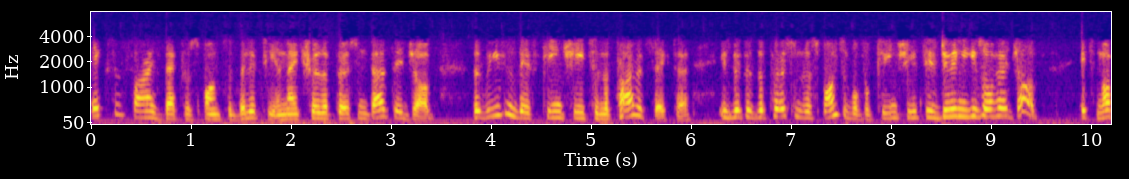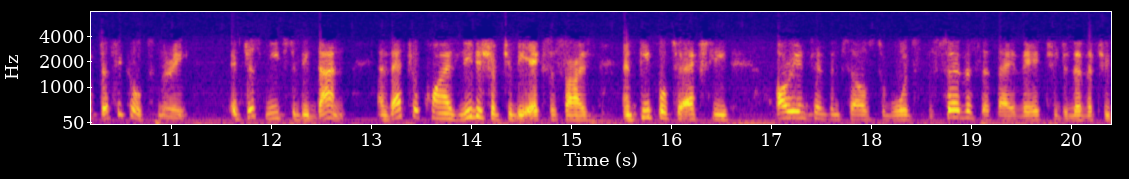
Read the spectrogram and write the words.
exercise that responsibility and make sure the person does their job. The reason there's clean sheets in the private sector is because the person responsible for clean sheets is doing his or her job. It's not difficult, Marie. It just needs to be done. And that requires leadership to be exercised and people to actually orientate themselves towards the service that they're there to deliver to,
